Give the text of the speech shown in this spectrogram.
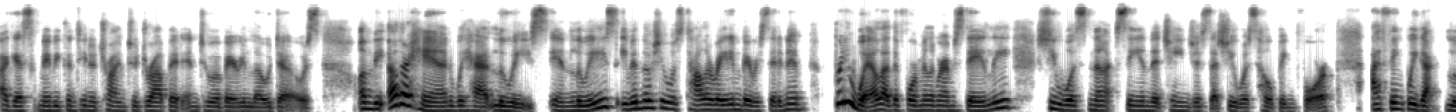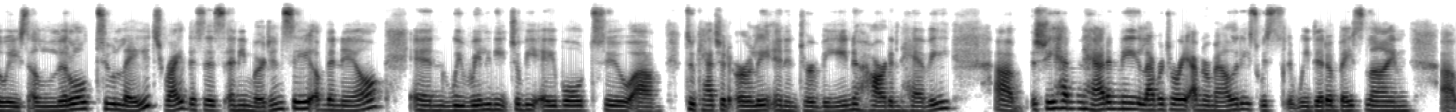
I guess maybe continue trying to drop it into a very low dose. On the other hand, we had Louise. In Louise, even though she was tolerating baricitinib pretty well at the four milligrams daily, she was not seeing the changes that she was hoping for. I think we got Louise a little too late, right? This is an emergency of the nail, and we really need to be able to um, to catch it early and intervene hard and and heavy. Uh, she hadn't had any laboratory abnormalities. We, we did a baseline uh,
